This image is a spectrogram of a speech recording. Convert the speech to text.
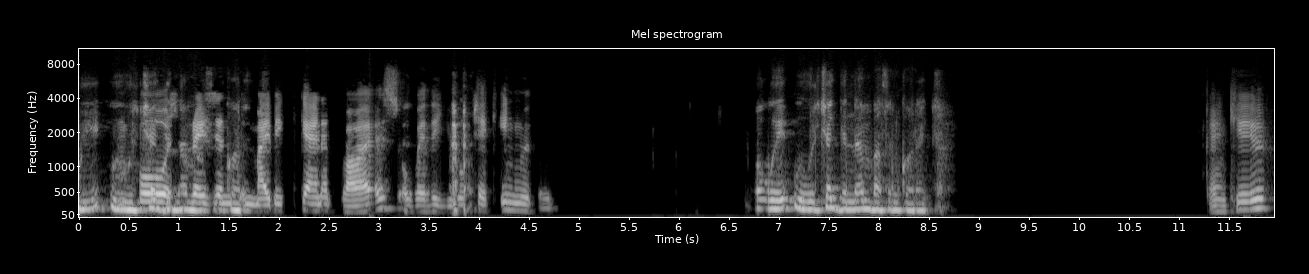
we, we will Paul check the present and maybe can advise, or whether you will check in with him. We, we will check the numbers and correct. Thank you.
